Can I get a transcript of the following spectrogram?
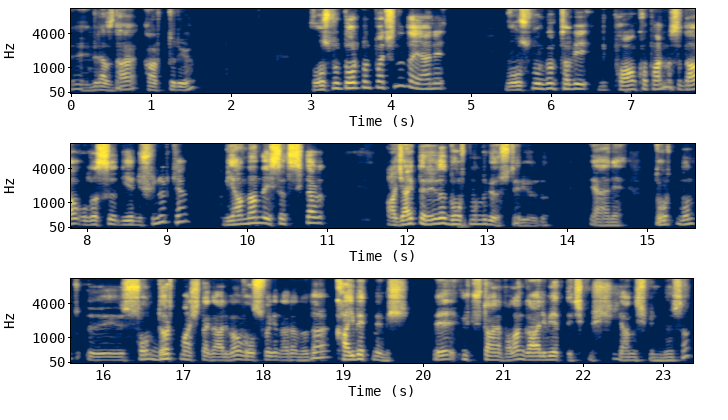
biraz daha arttırıyor. Wolfsburg Dortmund maçında da yani Wolfsburg'un tabii bir puan koparması daha olası diye düşünürken bir yandan da istatistikler acayip derecede Dortmund'u gösteriyordu. Yani Dortmund son 4 maçta galiba Volkswagen aranında da kaybetmemiş ve 3 tane falan galibiyetle çıkmış yanlış bilmiyorsam.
